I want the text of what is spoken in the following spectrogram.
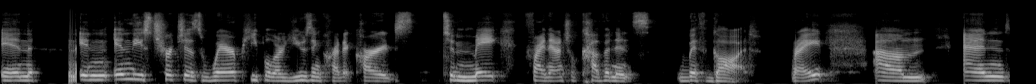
in in in these churches where people are using credit cards to make financial covenants with God, right? Um, and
